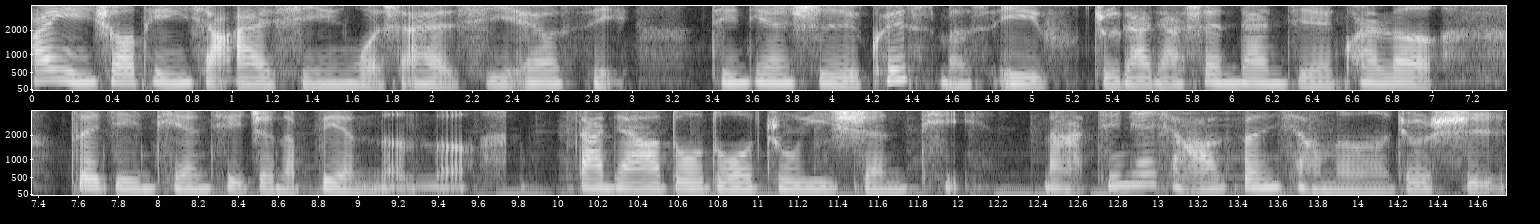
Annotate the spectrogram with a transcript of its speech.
欢迎收听小爱心，我是艾尔西 Elsie。今天是 Christmas Eve，祝大家圣诞节快乐。最近天气真的变冷了，大家要多多注意身体。那今天想要分享的呢，就是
